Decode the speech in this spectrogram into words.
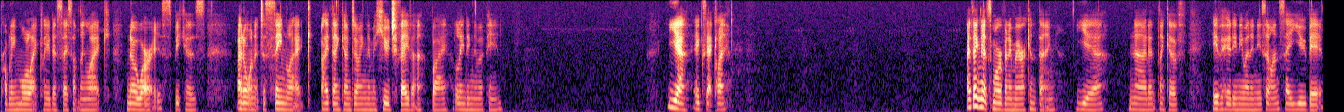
probably more likely to say something like, no worries, because I don't want it to seem like I think I'm doing them a huge favour by lending them a pen. Yeah, exactly. I think that's more of an American thing. Yeah. No, I don't think of ever heard anyone in New Zealand say you bet.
